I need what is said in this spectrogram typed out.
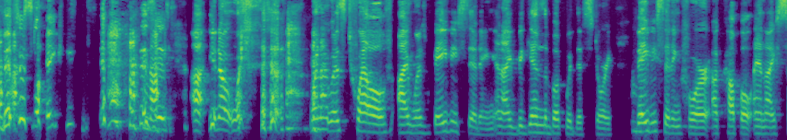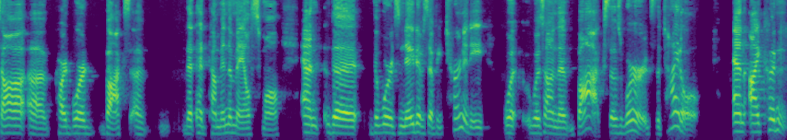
this is like this nice. is uh, you know when, when I was twelve, I was babysitting, and I begin the book with this story mm-hmm. babysitting for a couple and i saw a cardboard box of that had come in the mail small and the the words natives of eternity was on the box those words the title and i couldn't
